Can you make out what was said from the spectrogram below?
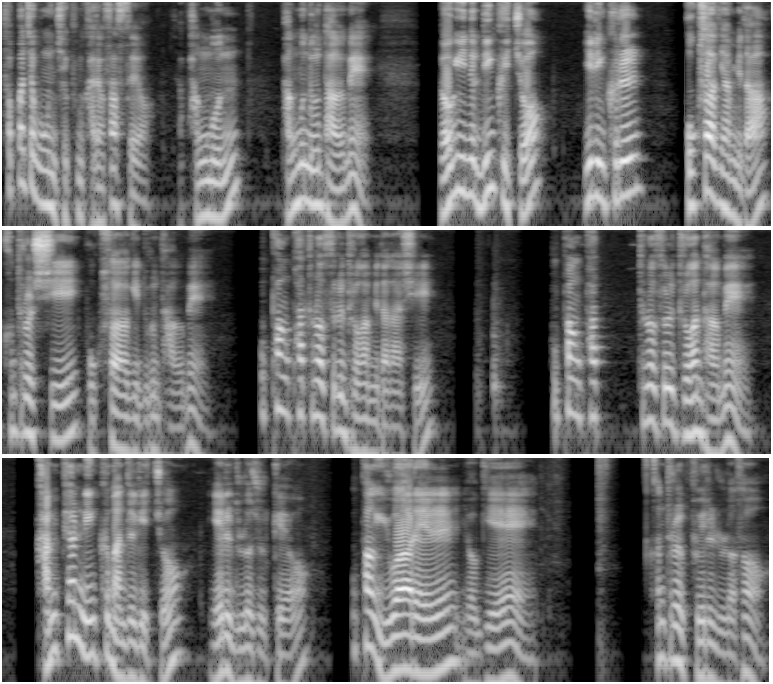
첫 번째 본 제품이 가장 쌌어요. 자, 방문, 방문 누른 다음에 여기 있는 링크 있죠? 이 링크를 복사하기 합니다. 컨트롤 C 복사하기 누른 다음에 쿠팡 파트너스를 들어갑니다. 다시. 쿠팡 파트너스를 들어간 다음에 간편 링크 만들기 있죠? 얘를 눌러줄게요. 쿠팡 URL 여기에 컨트롤 V를 눌러서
